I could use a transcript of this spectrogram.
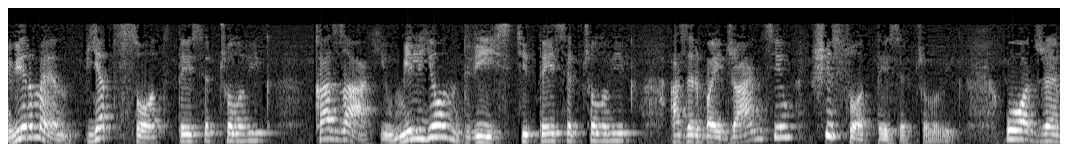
вірмен 500 тисяч чоловік, казахів 1 200 тисяч чоловік, азербайджанців 600 тисяч чоловік. Отже,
